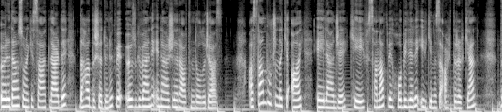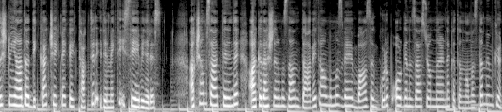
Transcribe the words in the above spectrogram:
Öğleden sonraki saatlerde daha dışa dönük ve özgüvenli enerjiler altında olacağız. Aslan Burcu'ndaki ay, eğlence, keyif, sanat ve hobilere ilgimizi arttırırken, dış dünyada dikkat çekmek ve takdir edilmekte isteyebiliriz. Akşam saatlerinde arkadaşlarımızdan davet almamız ve bazı grup organizasyonlarına katılmamız da mümkün.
